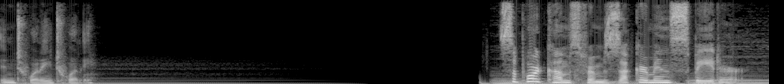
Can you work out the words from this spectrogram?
in 2020. Support comes from Zuckerman Spader.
